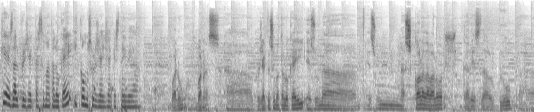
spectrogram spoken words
què és el projecte Suma't a l'Hoquei i com sorgeix aquesta idea? Bueno, bones. Uh, el projecte Sumat a l'Hoquei és, una, és una escola de valors que des del club uh,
